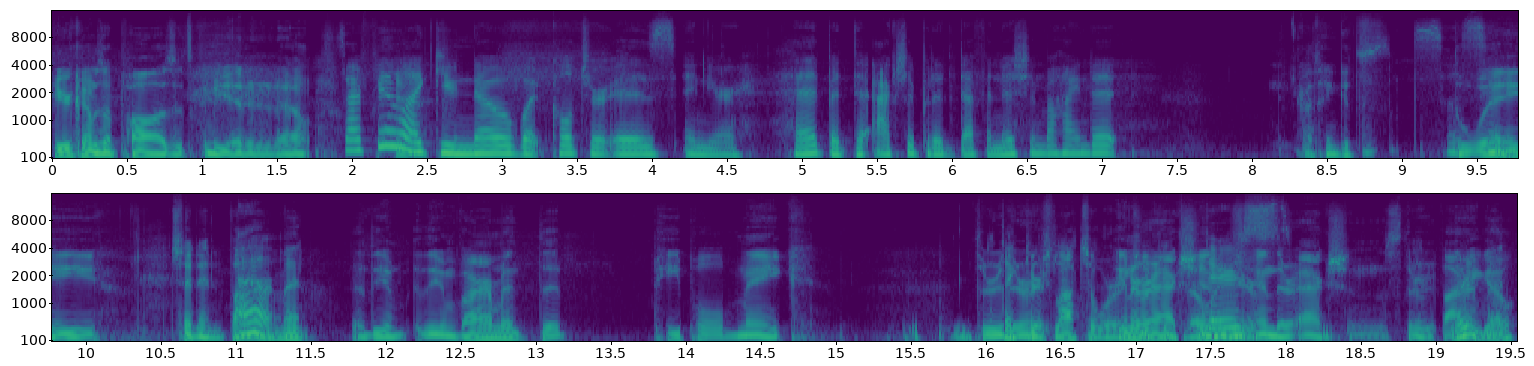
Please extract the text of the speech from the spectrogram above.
Here comes a pause. It's going to be edited out. So I feel Yeah. like you know what culture is in your head, but to actually put a definition behind it. I think it's So the see. way It's an environment. Oh. the the environment that people make through I think their there's lots of words you could throw interactions in There's- and their actions. There, there you go.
